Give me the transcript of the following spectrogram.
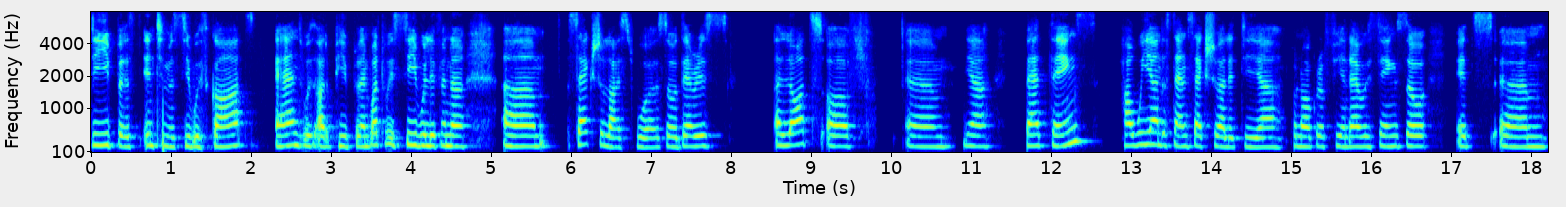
deepest intimacy with God and with other people. And what we see, we live in a um, sexualized world. So there is a lot of um, yeah bad things. How we understand sexuality, yeah, pornography and everything. So it's um,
